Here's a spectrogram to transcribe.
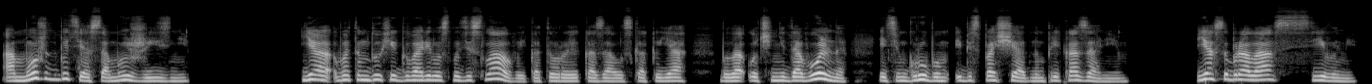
а может быть и о самой жизни. Я в этом духе говорила с Владиславовой, которая, казалось, как и я, была очень недовольна этим грубым и беспощадным приказанием. Я собралась с силами,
